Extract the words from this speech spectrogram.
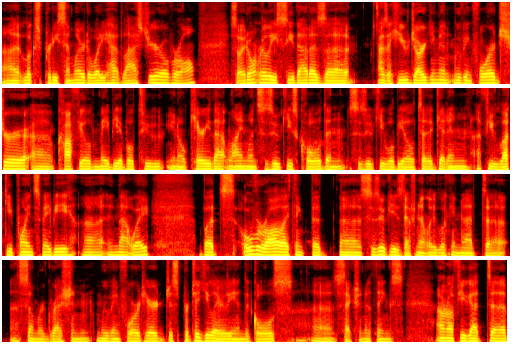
Uh, it looks pretty similar to what he had last year overall. So I don't really see that as a as a huge argument moving forward. Sure, uh, Caufield may be able to you know carry that line when Suzuki's cold, and Suzuki will be able to get in a few lucky points maybe uh, in that way. But overall, I think that uh, Suzuki is definitely looking at uh, some regression moving forward here, just particularly in the goals uh, section of things. I don't know if you got uh,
